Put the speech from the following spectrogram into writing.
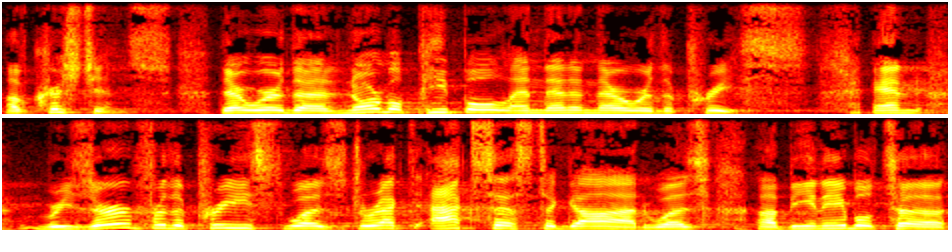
of Christians. There were the normal people, and then there were the priests. And reserved for the priest was direct access to God, was uh, being able to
